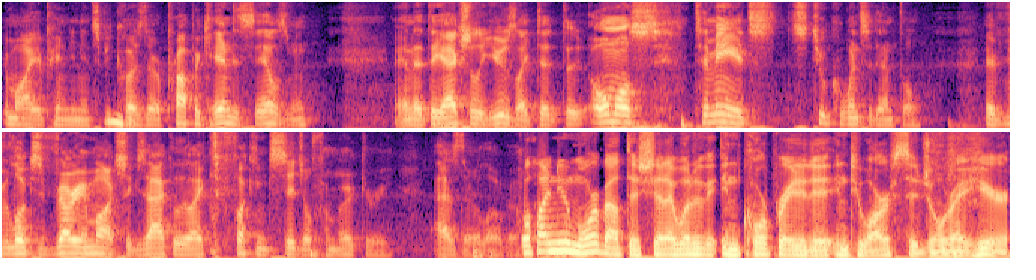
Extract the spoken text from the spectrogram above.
in my opinion, it's because they're a propaganda salesman, and that they actually use like the, the almost to me, it's it's too coincidental. It looks very much exactly like the fucking sigil for Mercury as their logo. Well, if I knew more about this shit, I would have incorporated it into our sigil right here.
